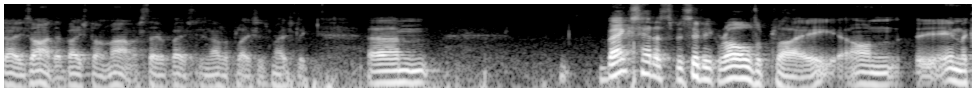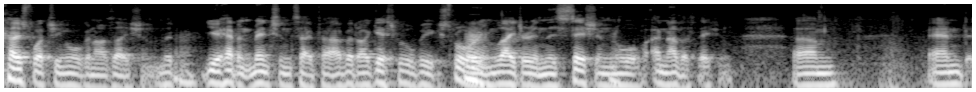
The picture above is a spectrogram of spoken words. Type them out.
days either, based on Manus. They were based in other places mostly. Um, Banks had a specific role to play on in the coast watching organisation that mm. you haven't mentioned so far, but I guess we'll be exploring mm. later in this session mm. or another session. Um, and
